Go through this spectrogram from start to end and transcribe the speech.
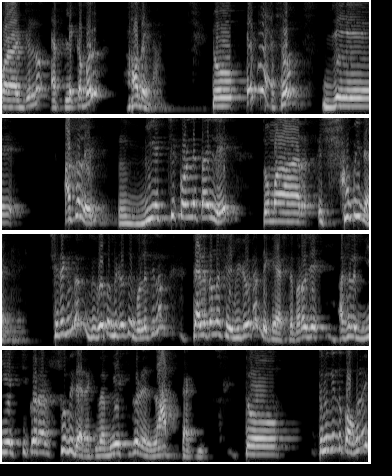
করার জন্য অ্যাপ্লিকেবল হবে না। তো এরপর আসো যে আসলে বিএসসি করলে তাইলে তোমার সুবিধা কি সেটা কিন্তু আমি বিগত ভিডিওতে বলেছিলাম। চাইলে তোমরা সেই ভিডিওটা দেখে আসতে পারো যে আসলে বিএসসি করার সুবিধাটা কি বা বিএসসি করে লাভটা কি। তো তুমি কিন্তু কখনোই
